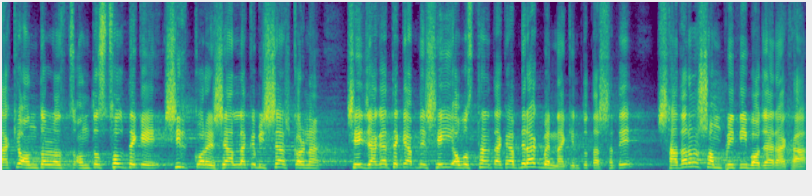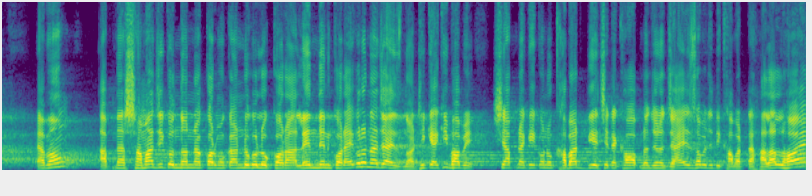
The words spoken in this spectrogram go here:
তাকে অন্তর, অন্তঃস্থল থেকে শির করে, সে আল্লাহকে বিশ্বাস করে না, সেই জায়গা থেকে আপনি সেই অবস্থানে তাকে আপনি রাখবেন না, কিন্তু তার সাথে সাধারণ সম্প্রীতি বজায় রাখা এবং আপনার সামাজিক অন্যান্য কর্মকাণ্ডগুলো করা, লেনদেন করা, এগুলো না জায়েজ নয়। ঠিক একইভাবে সে আপনাকে কোনো খাবার দিয়েছে, এটা খাওয়া আপনার জন্য জায়েজ হবে যদি খাবারটা হালাল হয়,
